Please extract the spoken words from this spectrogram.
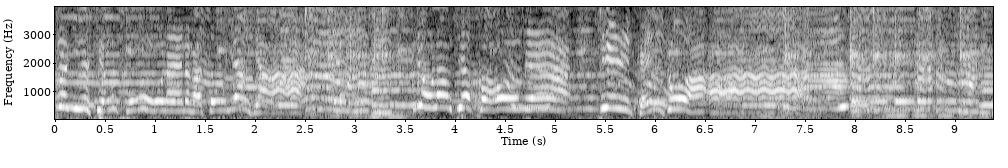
织女兴出来那个走娘家，牛郎姐后面紧跟着。说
